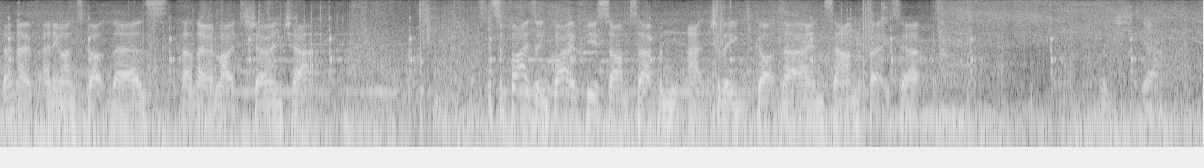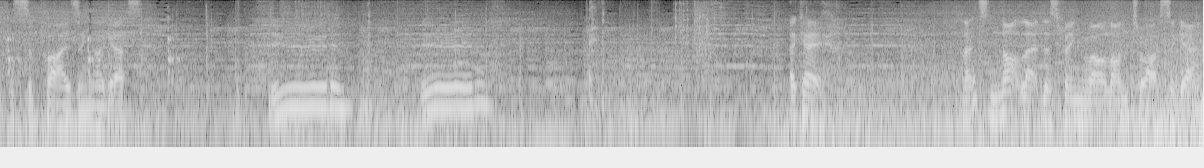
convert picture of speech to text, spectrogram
don't know if anyone's got theirs that they would like to show in chat. It's surprising, quite a few subs haven't actually got their own sound effects yet. Which, yeah, is surprising, I guess. Okay. Let's not let this thing roll onto us again.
